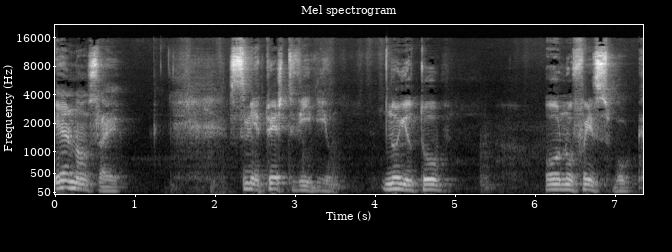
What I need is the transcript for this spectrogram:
Eu não sei se meto este vídeo no YouTube ou no Facebook.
